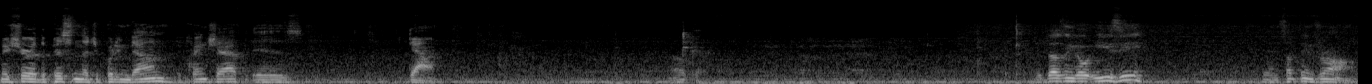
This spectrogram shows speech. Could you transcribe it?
Make sure the piston that you're putting down, the crankshaft is down. Okay. If it doesn't go easy, then something's wrong.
